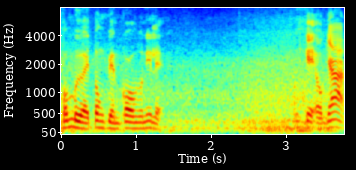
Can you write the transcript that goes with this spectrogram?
ผมเบื่อไอ้ตรงเปลี่ยนกองตัวนี้แหละ มันเกะออกยาก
